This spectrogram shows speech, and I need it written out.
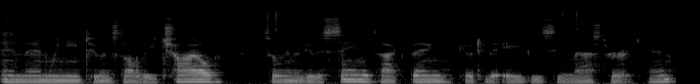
And then we need to install the child. So we're going to do the same exact thing. Go to the ABC master again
